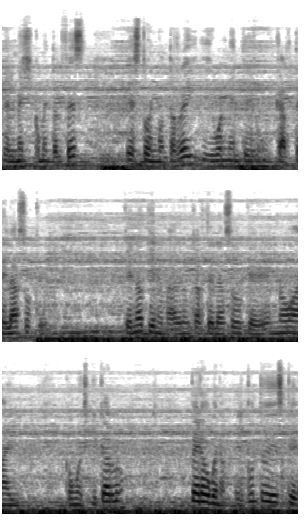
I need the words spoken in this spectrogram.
del México Mental Fest. Esto en Monterrey. Igualmente un cartelazo que, que no tiene madre, un cartelazo que no hay cómo explicarlo. Pero bueno, el punto es que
